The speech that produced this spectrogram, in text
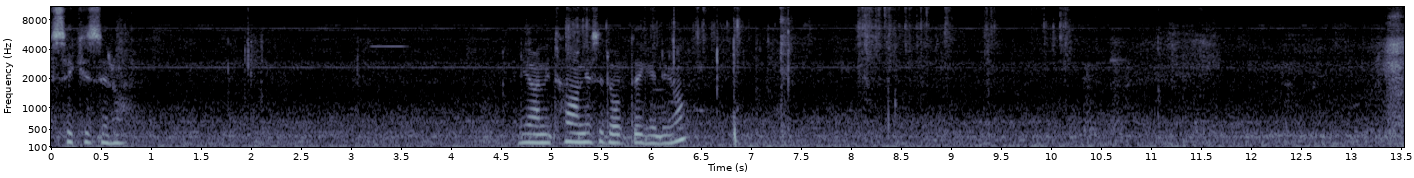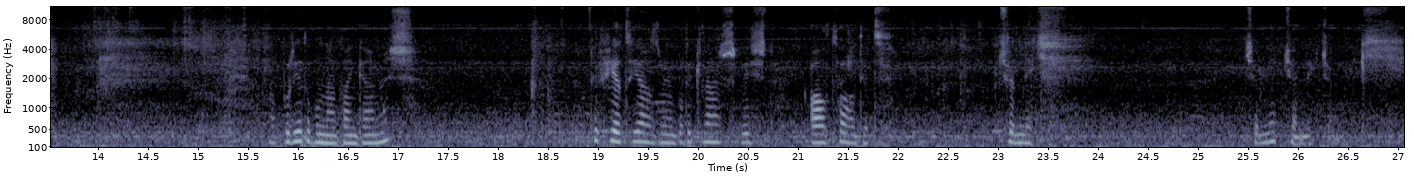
8 lira. Yani tanesi 4'te geliyor. Buraya da bunlardan gelmiş. De fiyatı yazmıyor. Buradakiler 5 6 adet. Çömlek. Çömlek, çömlek, çömlek.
